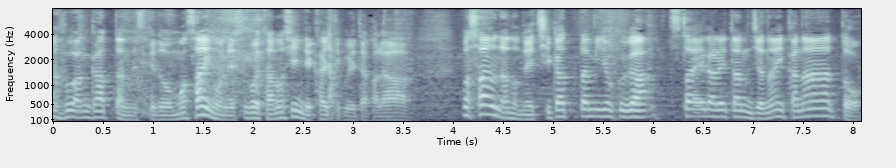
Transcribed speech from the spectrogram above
干不安があったんですけど、まあ、最後はねすごい楽しんで帰ってくれたから、まあ、サウナのね違った魅力が伝えられたんじゃないかなと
